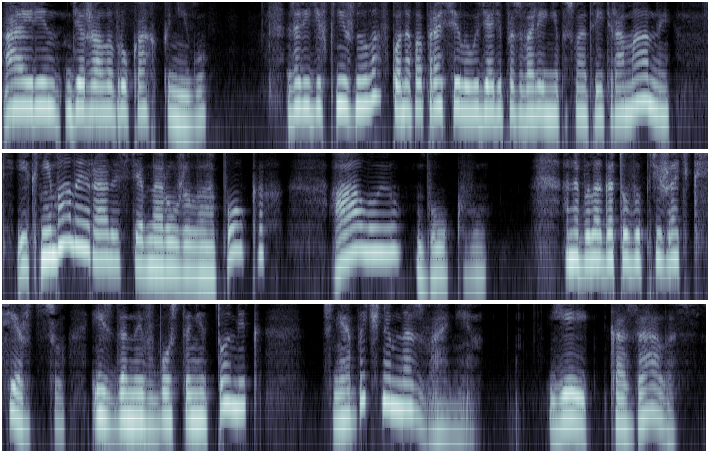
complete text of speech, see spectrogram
Айрин держала в руках книгу. Завидев книжную лавку, она попросила у дяди позволения посмотреть романы и к немалой радости обнаружила на полках алую букву. Она была готова прижать к сердцу изданный в Бостоне томик с необычным названием. Ей казалось,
